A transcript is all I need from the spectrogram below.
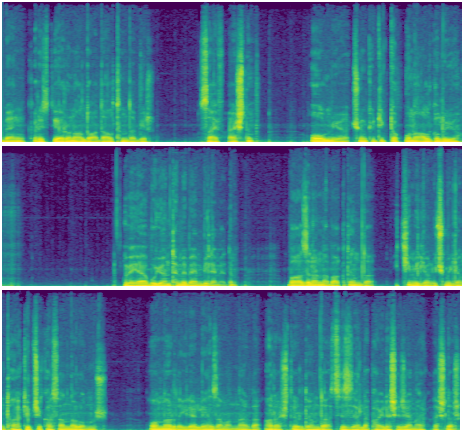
Ben Cristiano Ronaldo adı altında bir sayfa açtım. Olmuyor. Çünkü TikTok bunu algılıyor. Veya bu yöntemi ben bilemedim. Bazılarına baktığımda 2 milyon 3 milyon takipçi kasanlar olmuş. Onları da ilerleyen zamanlarda araştırdığımda sizlerle paylaşacağım arkadaşlar.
